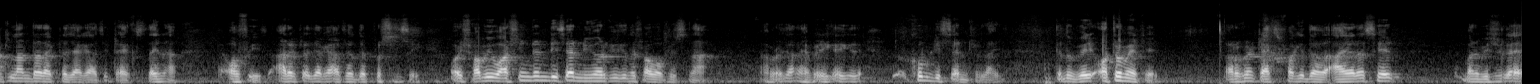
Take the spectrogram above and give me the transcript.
আটলান্টার একটা জায়গা আছে ট্যাক্স তাই না? অফিস আরেকটা জায়গা আছে ওদের প্রসেসিং ওই সবই ওয়াশিংটন ডিসি আর নিউ ইয়র্কে কিন্তু সব অফিস না। আমরা জানি আমেরিকায় খুব ডিসেন্ট্রালাইজ কিন্তু ভেরি অটোমেটেড আর ওখানে ট্যাক্স ফাঁকি দেওয়া আইআরএসের মানে বিশেষ করে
